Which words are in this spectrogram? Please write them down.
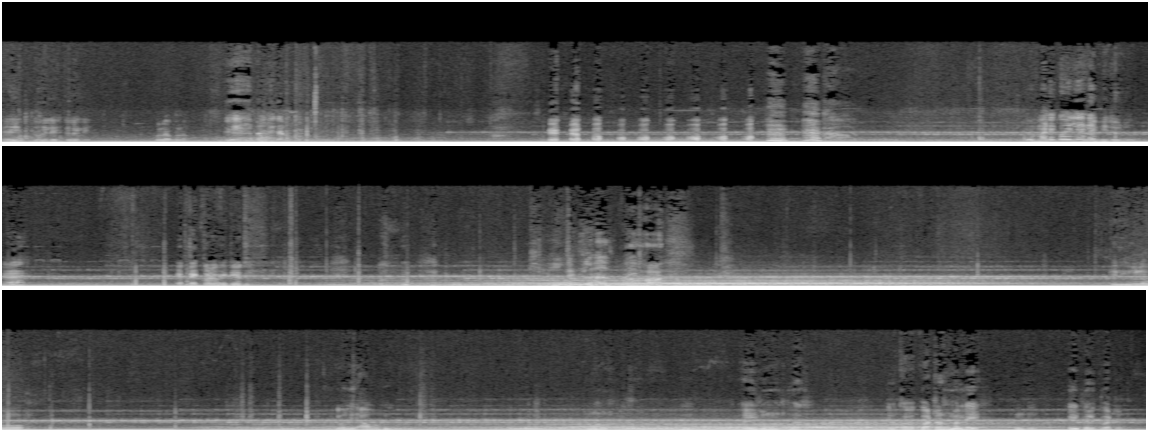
এই ধৰিলে ধৰিলে বোলা বোলা এই এইফালে যাম মানে কৰিলে নাই ভিডিঅ'টো হা এটেক কৰা ভিডিঅ'টো quarters only? People quarters.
